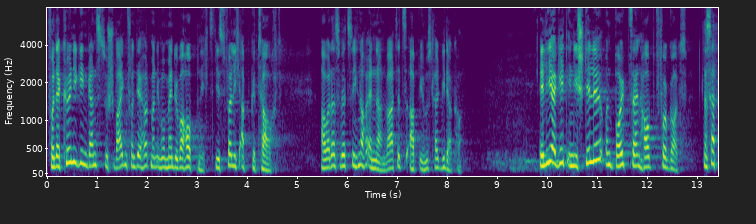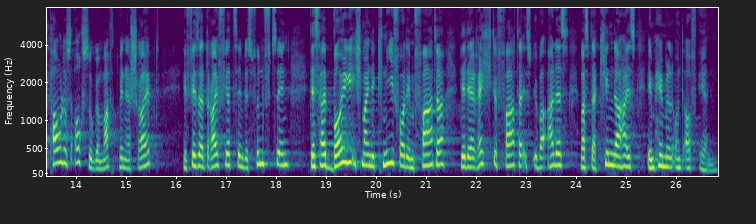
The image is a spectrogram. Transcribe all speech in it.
Von der Königin ganz zu schweigen, von der hört man im Moment überhaupt nichts. Die ist völlig abgetaucht. Aber das wird sich noch ändern. Wartet's ab, ihr müsst halt wiederkommen. Elia geht in die Stille und beugt sein Haupt vor Gott. Das hat Paulus auch so gemacht, wenn er schreibt, Epheser 3, 14 bis 15, Deshalb beuge ich meine Knie vor dem Vater, der der rechte Vater ist über alles, was da Kinder heißt, im Himmel und auf Erden.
